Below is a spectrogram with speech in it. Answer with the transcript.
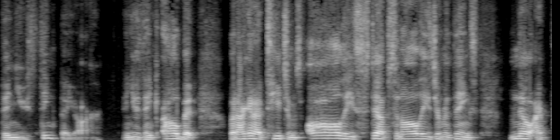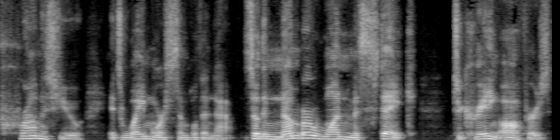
than you think they are. And you think, oh, but what I got to teach them all these steps and all these different things. No, I promise you, it's way more simple than that. So the number one mistake to creating offers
